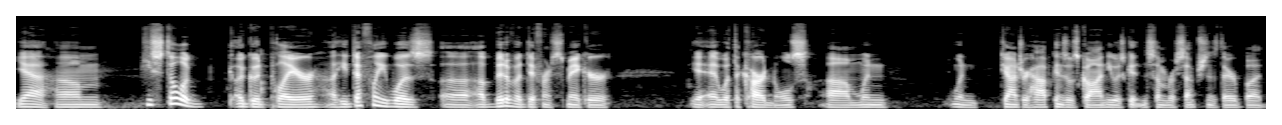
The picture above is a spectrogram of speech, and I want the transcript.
Yeah, um, he's still a a good player. Uh, he definitely was uh, a bit of a difference maker with the Cardinals. Um, when when DeAndre Hopkins was gone, he was getting some receptions there, but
